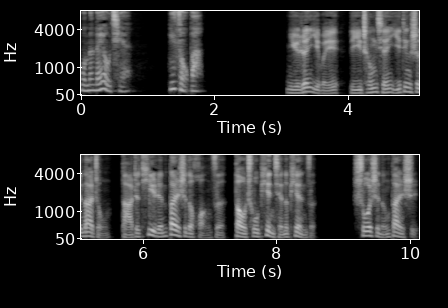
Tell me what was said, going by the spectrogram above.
我们没有钱，你走吧。”女人以为李承前一定是那种打着替人办事的幌子，到处骗钱的骗子，说是能办事，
